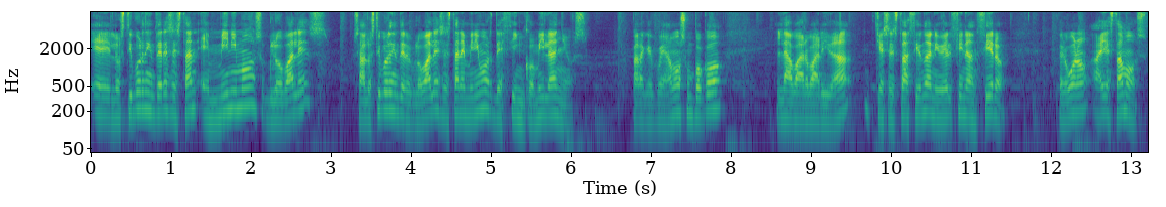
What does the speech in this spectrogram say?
eh, los tipos de interés están en mínimos globales. O sea, los tipos de interés globales están en mínimos de 5.000 años. Para que veamos un poco la barbaridad que se está haciendo a nivel financiero. Pero bueno, ahí estamos.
